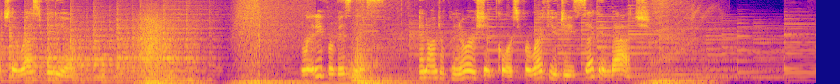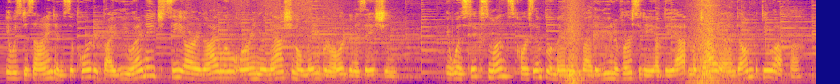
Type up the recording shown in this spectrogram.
Watch the rest video. Ready for Business, an entrepreneurship course for refugees second batch. It was designed and supported by UNHCR and ILO or International Labour Organization. It was six months course implemented by the University of the Atmajaya and Umpatuapa.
